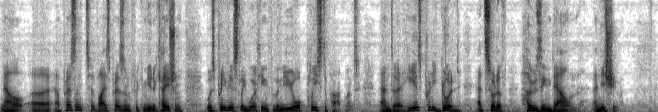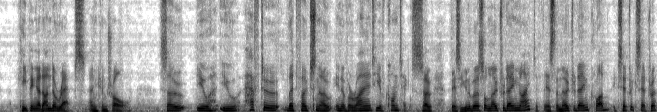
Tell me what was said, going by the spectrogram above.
Now, uh, our present vice president for communication was previously working for the New York Police Department, and uh, he is pretty good at sort of hosing down an issue, keeping it under wraps and control. So you, you have to let folks know in a variety of contexts. So there's a Universal Notre Dame night, if there's the Notre Dame Club, etc., etc.,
